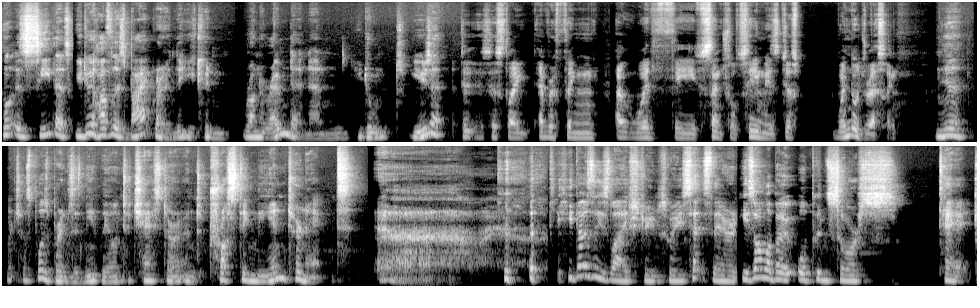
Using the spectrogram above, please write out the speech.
Let us see this. You do have this background that you can run around in, and you don't use it. It's just like everything out with the central team is just window dressing. Yeah, which I suppose brings us neatly onto Chester and trusting the internet. he does these live streams where he sits there and he's all about open source tech,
